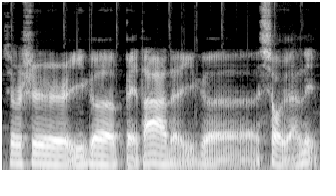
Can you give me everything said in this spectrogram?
就是一个北大的一个校园里边。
